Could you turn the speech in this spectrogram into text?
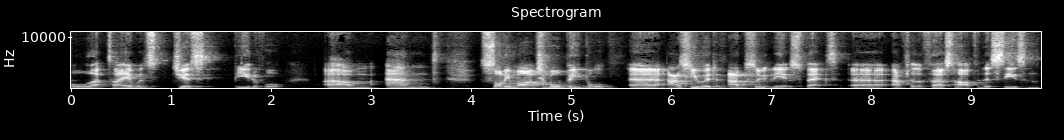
all that time. It was just beautiful. Um, and Solly March, of all people, uh, as you would absolutely expect uh, after the first half of this season,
